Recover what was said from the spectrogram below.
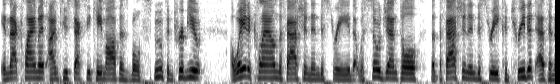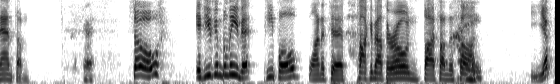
In that climate, I'm Too Sexy came off as both spoof and tribute, a way to clown the fashion industry that was so gentle that the fashion industry could treat it as an anthem. Okay. So, if you can believe it, people wanted to talk about their own thoughts on the song. Right. Yep.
